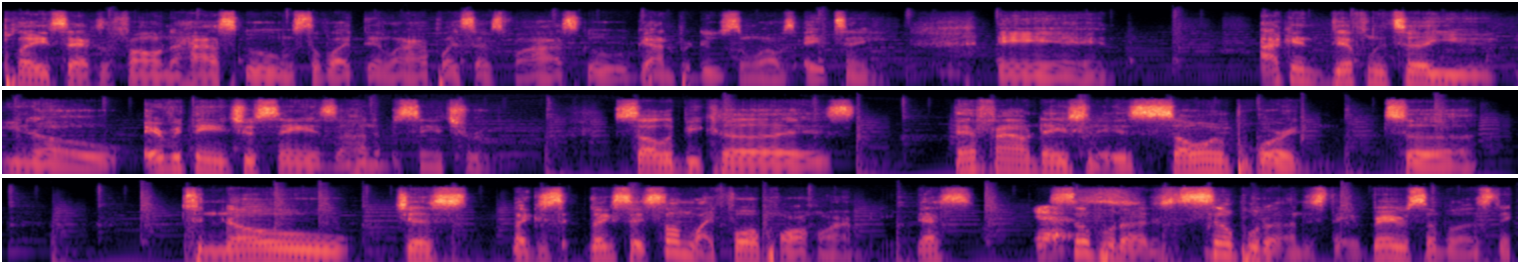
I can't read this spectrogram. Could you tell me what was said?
played saxophone in high school and stuff like that. Learned how to play saxophone in high school. Got into producing when I was 18, and I can definitely tell you, you know, everything that you're saying is 100% true. Solely because that foundation is so important to to know just like like I said, something like four part harmony. That's yes. simple to simple to understand. Very simple to understand.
